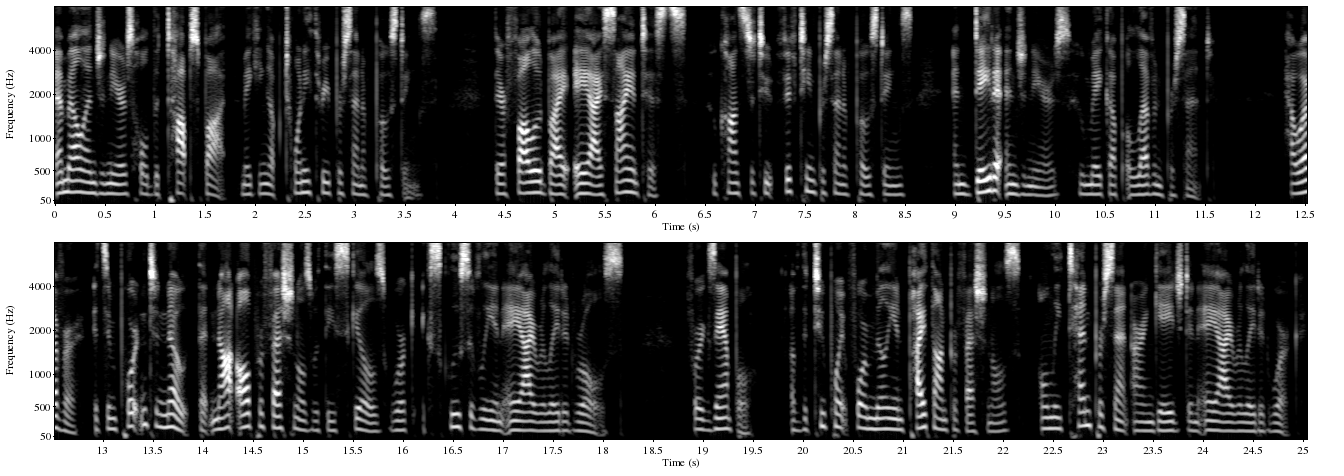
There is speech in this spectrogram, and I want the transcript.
ML engineers hold the top spot, making up 23% of postings. They're followed by AI scientists, who constitute 15% of postings, and data engineers, who make up 11%. However, it's important to note that not all professionals with these skills work exclusively in AI related roles. For example, of the 2.4 million Python professionals, only 10% are engaged in AI related work.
